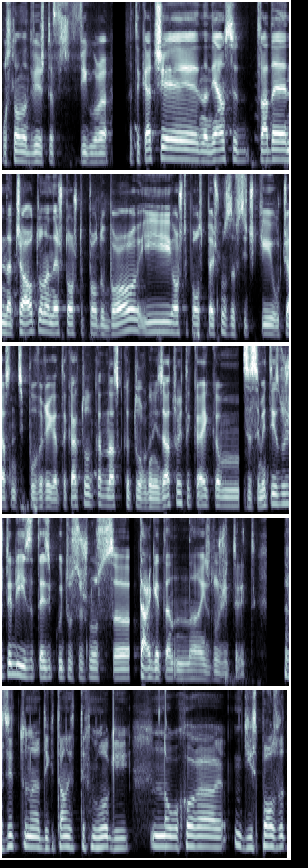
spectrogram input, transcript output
основна движеща фигура. Така че надявам се това да е началото на нещо още по-добро и още по-успешно за всички участници по веригата, както към нас като организатори, така и към за самите изложители и за тези, които всъщност са таргета на изложителите. Развитието на дигиталните технологии. Много хора ги използват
